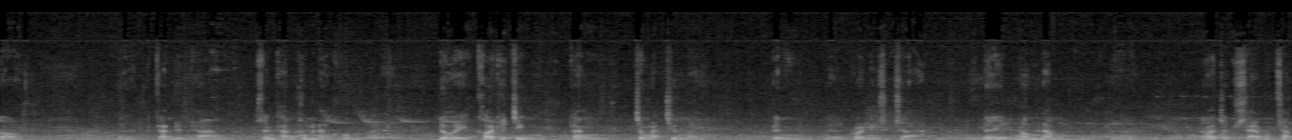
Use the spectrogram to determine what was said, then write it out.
ต่อการเดินทางเส้นทางคมนาคม โดยข้อเท็จจริงทางจังหวัดเชียงใหม่ เป็นกรณีศึกษา ได้น้อมนำพระราชกระแสรับสั่ง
